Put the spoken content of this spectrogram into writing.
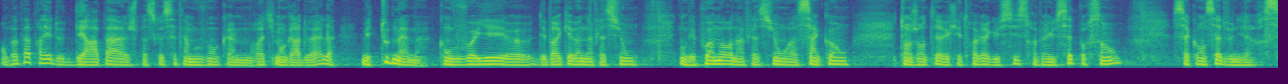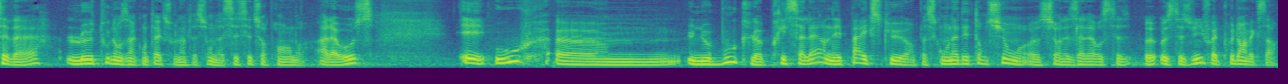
On ne peut pas parler de dérapage parce que c'est un mouvement quand même relativement graduel, mais tout de même, quand vous voyez euh, des break-even d'inflation, donc des points morts d'inflation à 5 ans, tangentés avec les 3,6, 3,7%, ça commence à devenir sévère, le tout dans un contexte où l'inflation n'a cessé de surprendre à la hausse et où euh, une boucle prix-salaire n'est pas exclue, hein, parce qu'on a des tensions euh, sur les salaires euh, aux États-Unis, il faut être prudent avec ça,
